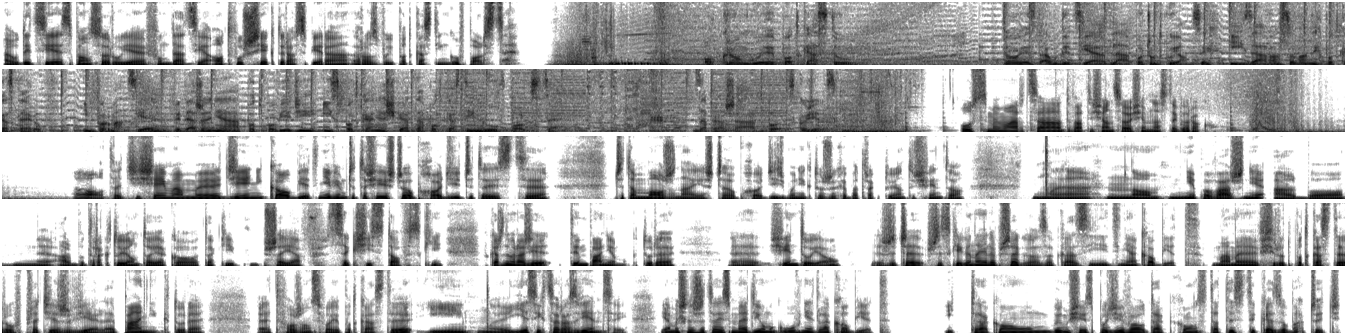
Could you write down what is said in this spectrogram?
Audycję sponsoruje Fundacja Otwórz się, która wspiera rozwój podcastingu w Polsce. Okrągły podcastu. To jest audycja dla początkujących i zaawansowanych podcasterów. Informacje, wydarzenia, podpowiedzi i spotkania świata podcastingu w Polsce. Zaprasza Borys Kozielski. 8 marca 2018 roku. O, to dzisiaj mamy Dzień Kobiet. Nie wiem, czy to się jeszcze obchodzi, czy to jest, e, czy to można jeszcze obchodzić, bo niektórzy chyba traktują to święto e, no, niepoważnie albo, e, albo traktują to jako taki przejaw seksistowski. W każdym razie tym paniom, które świętują, Życzę wszystkiego najlepszego z okazji Dnia Kobiet. Mamy wśród podcasterów przecież wiele pań, które e, tworzą swoje podcasty i e, jest ich coraz więcej. Ja myślę, że to jest medium głównie dla kobiet. I taką bym się spodziewał, taką statystykę zobaczyć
